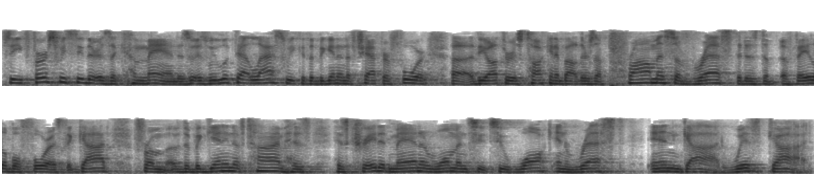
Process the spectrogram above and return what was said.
See, first we see there is a command. As, as we looked at last week at the beginning of chapter 4, uh, the author is talking about there's a promise of rest that is available for us. That God, from the beginning of time, has, has created man and woman to, to walk in rest in God, with God.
